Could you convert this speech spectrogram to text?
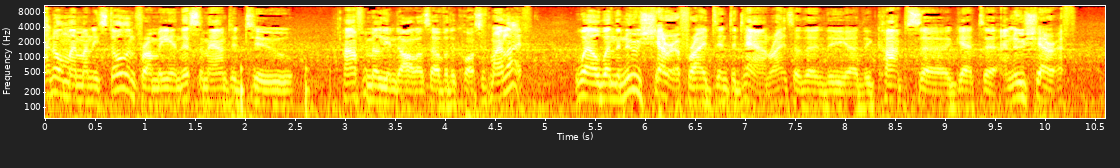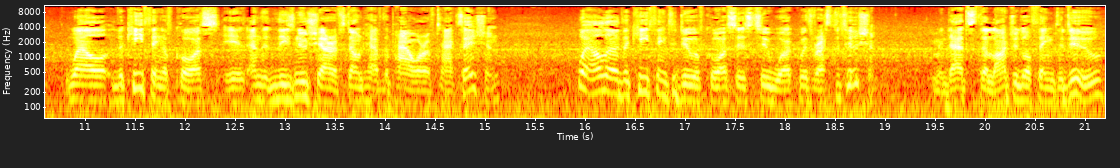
had all my money stolen from me, and this amounted to half a million dollars over the course of my life. Well, when the new sheriff rides into town, right? So the the uh, the cops uh, get uh, a new sheriff. Well, the key thing, of course, is, and the, these new sheriffs don't have the power of taxation. Well, uh, the key thing to do, of course, is to work with restitution. I mean, that's the logical thing to do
